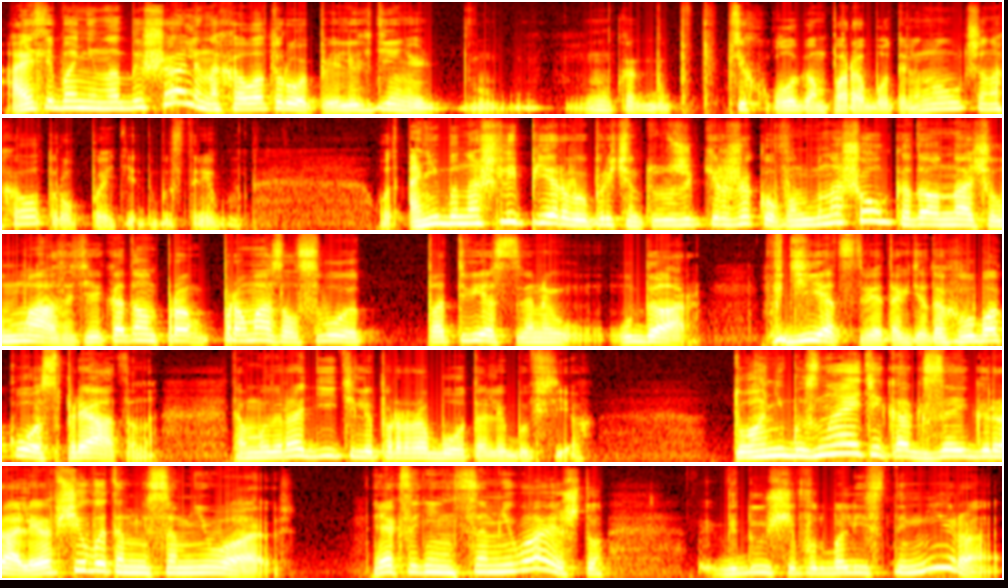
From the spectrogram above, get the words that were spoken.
А если бы они надышали на холотропе или где-нибудь, ну, как бы психологом поработали, ну, лучше на холотроп пойти, это быстрее будет. Вот они бы нашли первую причину. Тут уже Киржаков, он бы нашел, когда он начал мазать, или когда он промазал свой ответственный удар – в детстве это где-то глубоко спрятано, там и родители проработали бы всех, то они бы знаете, как заиграли. Я вообще в этом не сомневаюсь. Я, кстати, не сомневаюсь, что ведущие футболисты мира,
